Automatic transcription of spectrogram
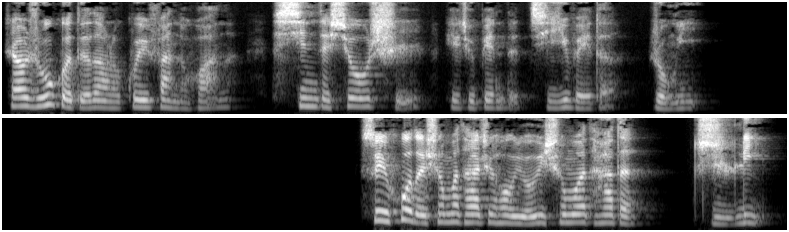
然后，如果得到了规范的话呢，心的修持也就变得极为的容易。所以，获得声摩他之后，由于声摩他的指力，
